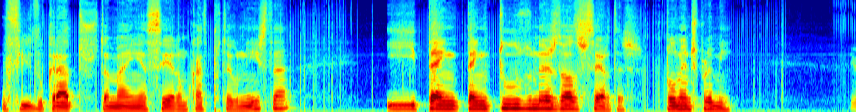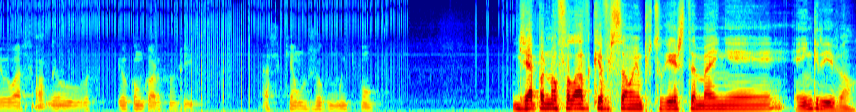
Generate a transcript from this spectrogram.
o filho do Kratos também a ser um bocado protagonista e tem, tem tudo nas doses certas, pelo menos para mim. Eu acho que eu, eu concordo contigo. Acho que é um jogo muito bom. E já para não falar de que a versão em português também é, é incrível.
